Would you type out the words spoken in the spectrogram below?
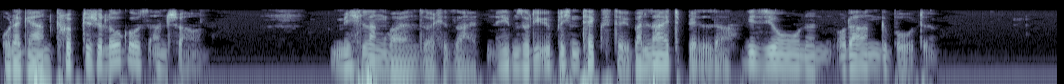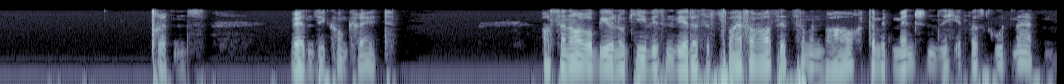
oder gern kryptische Logos anschauen. Mich langweilen solche Seiten, ebenso die üblichen Texte über Leitbilder, Visionen oder Angebote. Drittens. Werden Sie konkret. Aus der Neurobiologie wissen wir, dass es zwei Voraussetzungen braucht, damit Menschen sich etwas gut merken.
